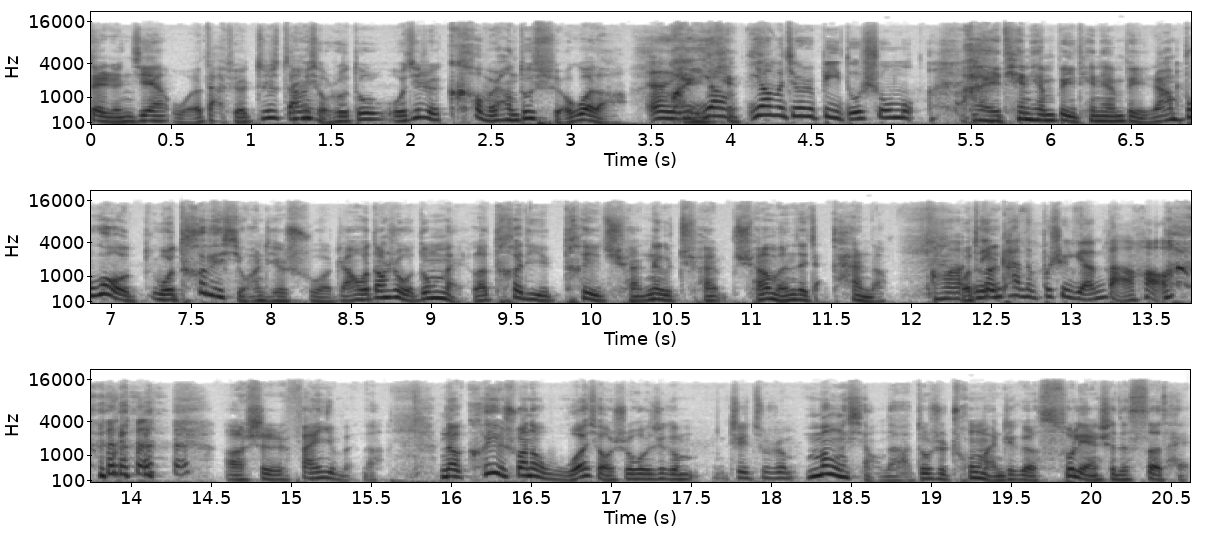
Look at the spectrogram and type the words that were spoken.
在人间，我的大学，这是咱们小时候都，我记得课本上都学过的。嗯，哎要要么就是必读书目，哎，天天背，天天背。然后不过我我特别喜欢这些书，然后我当时我都买了，特地特意全那个全全文在家看的。啊我特您看的不是原版哈。啊，是翻译本的。那可以说呢，我小时候这个这就是梦想的，都是充满这个苏联式的色彩，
